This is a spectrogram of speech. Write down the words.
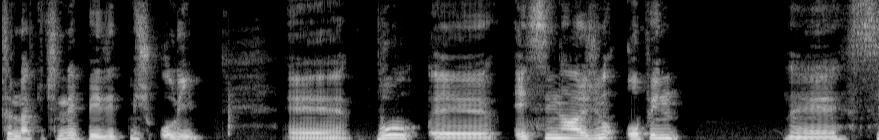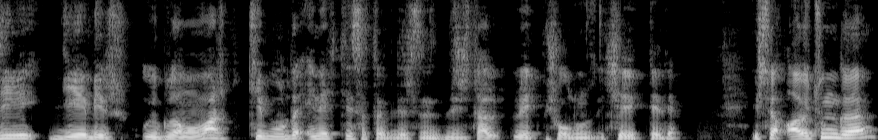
tırnak içinde belirtmiş olayım. E, bu e, Etsy'nin haricinde Open e, C diye bir uygulama var ki burada NFT satabilirsiniz. Dijital üretmiş olduğunuz içerikleri. İşte Aytunga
